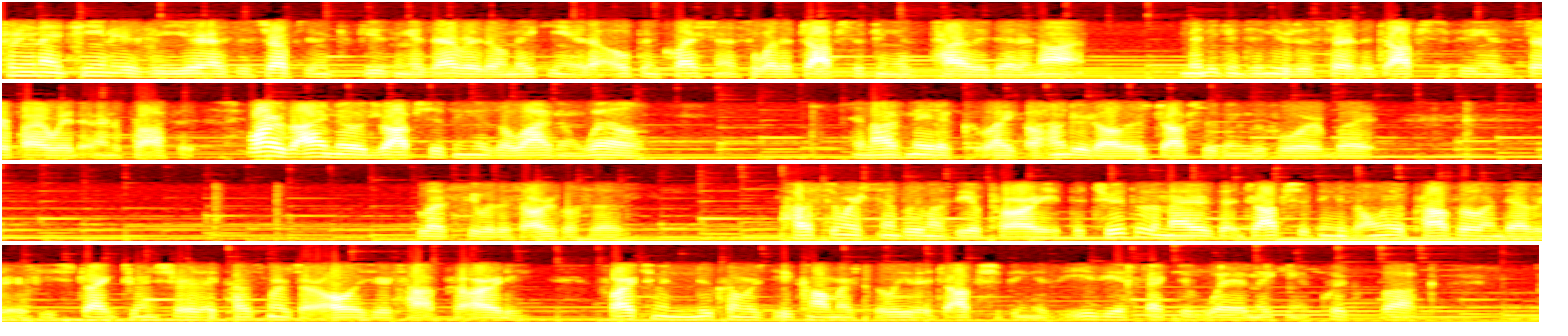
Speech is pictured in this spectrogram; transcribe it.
2019 is a year as disruptive and confusing as ever, though making it an open question as to whether dropshipping is entirely dead or not. Many continue to assert that dropshipping is a surefire way to earn a profit. As far as I know, dropshipping is alive and well, and I've made a, like a hundred dollars dropshipping before. But let's see what this article says. Customers simply must be a priority. The truth of the matter is that dropshipping is only a profitable endeavor if you strike to ensure that customers are always your top priority. Far too many newcomers to e-commerce believe that dropshipping is an easy, effective way of making a quick buck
